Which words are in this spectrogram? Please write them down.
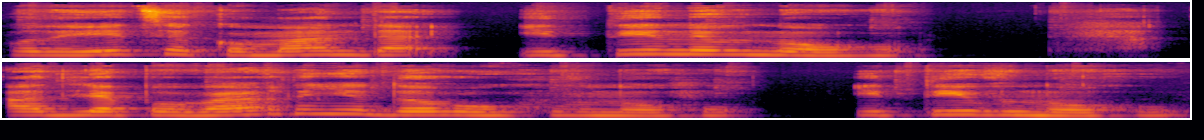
подається команда Іти не в ногу, а для повернення до руху в ногу іти в ногу.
